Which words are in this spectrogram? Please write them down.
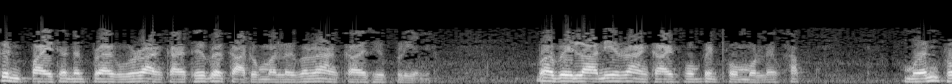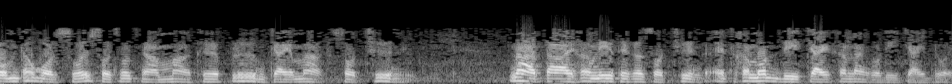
ขึ้นไปเท่านั้นแปลว่าร่างกายเธอประกาศออกมาเลยว่าร่างกายเธอเปลี่ยน ว่าเวลานี้ร่างกายผมเป็นพรมหมดแล้วครับ เหมือนพรมทั้งหมดสวยสดงดงามมากเธอปลื้มใจมากสดชื่น หน้าตายข้างนี้เธอก็สดชื่นไอ้ข้างน้นดีใจข้างล่างก็ดีใจด้วย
